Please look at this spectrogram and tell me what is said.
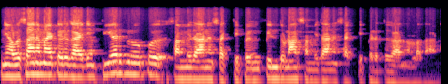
ഇനി അവസാനമായിട്ട് ഒരു കാര്യം പിയർ ഗ്രൂപ്പ് സംവിധാനം ശക്തി പിന്തുണാ സംവിധാനം ശക്തിപ്പെടുത്തുക എന്നുള്ളതാണ്.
